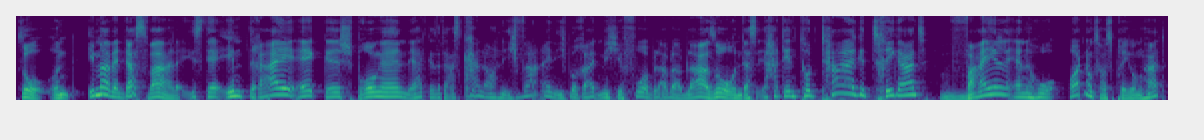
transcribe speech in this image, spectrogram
So, und immer wenn das war, da ist der im Dreieck gesprungen. Der hat gesagt, das kann doch nicht sein, ich bereite mich hier vor, bla bla bla. So, und das hat den total getriggert, weil er eine hohe Ordnungsausprägung hat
